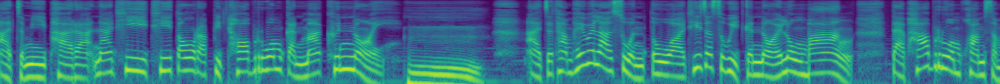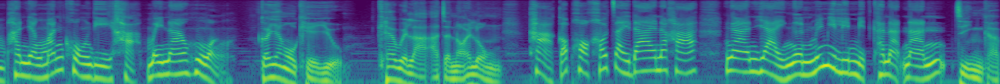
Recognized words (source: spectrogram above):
อาจจะมีภาระหน้าที่ที่ต้องรับผิดชอบร่วมกันมากขึ้นหน่อย อืม อาจจะทำให้เวลาส่วนตัวที่จะสวีทกันน้อยลงบ้าง แต่ภาพรวมความสัมพันธ์ยังมั่นคงดีค่ะ ไม่น่าห่วง ก็ยังโอเคอยู่ แค่เวลาอาจจะน้อยลง ค่ะ ก็พอเข้าใจได้นะคะ งานใหญ่เงินไม่มีลิมิตขนาดนั้น จริงครับ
